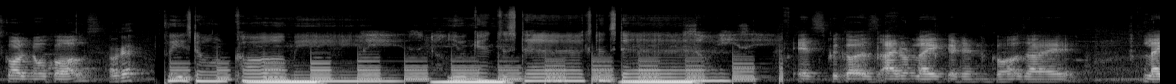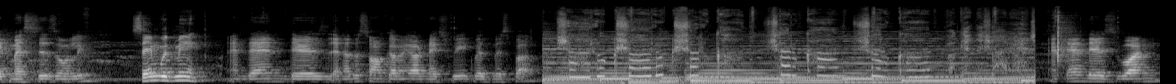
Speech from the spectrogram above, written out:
It's called No Calls. Okay. Please don't call me You can just text instead It's because I don't like attending calls. I like messages only. Same with me. And then there's another song coming out next week with Mispa. Shahrukh, Shahrukh, Shahrukh Khan, Shahrukh Khan, Shahrukh Khan. Forget the Shahrukh. And then there's one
